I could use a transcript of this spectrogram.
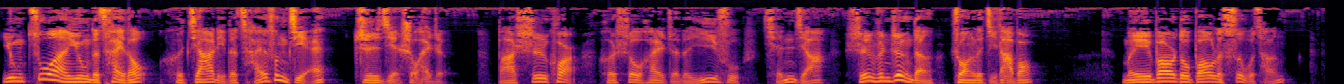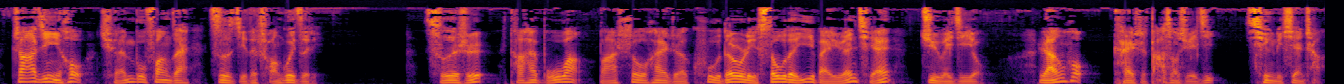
用作案用的菜刀和家里的裁缝剪肢解受害者，把尸块和受害者的衣服、钱夹。身份证等装了几大包，每包都包了四五层，扎紧以后全部放在自己的床柜子里。此时他还不忘把受害者裤兜里搜的一百元钱据为己有，然后开始打扫血迹、清理现场。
